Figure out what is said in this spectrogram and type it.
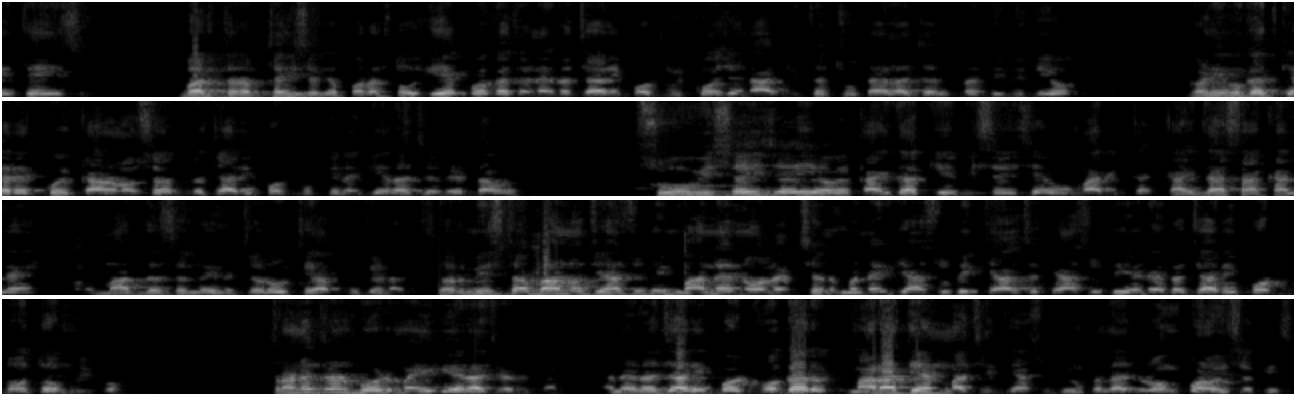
રીતે બરતરફ થઈ શકે. પરંતુ એક વખત એને રજા રિપોર્ટ મૂક્યો છે અને આવી રીતે ચૂંટાયેલા જનપ્રતિનિધિઓ ઘણી વખત ક્યારેક કોઈ કારણોસર રજા રિપોર્ટ મૂકીને ગેરહાજર રહેતા હોય. શું વિષય છે એ હવે કાયદાકીય વિષય છે, હું મારી કાયદા શાખાને માર્ગદર્શન લઈને જરૂરથી આપને જણાવીશ. ધર્મિષ્ઠાબાનો જ્યાં સુધી મને નોલેજ છે અને મને જ્યાં સુધી ખ્યાલ છે ત્યાં સુધી એને રજા રિપોર્ટ નહોતો મૂક્યો. ત્રણે ત્રણ બોર્ડમાં એ ગેરહાજર હતા. અને રજા રિપોર્ટ વગર મારા ધ્યાનમાં છે ત્યાં સુધી. હું કદાચ રોંગ પણ હોઈ શકીશ.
